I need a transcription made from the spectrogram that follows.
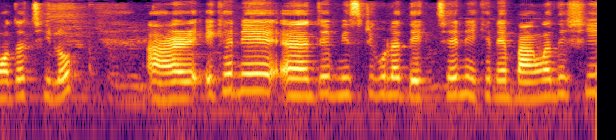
মজা ছিল। আর এখানে যে মিষ্টিগুলো দেখছেন, এখানে বাংলাদেশি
